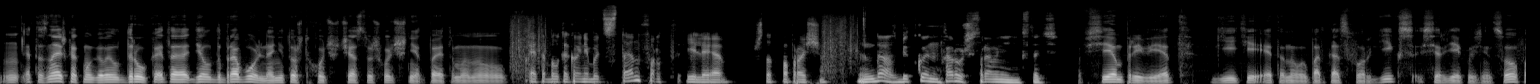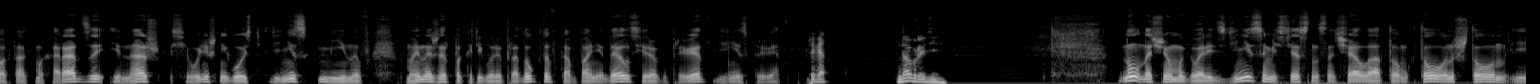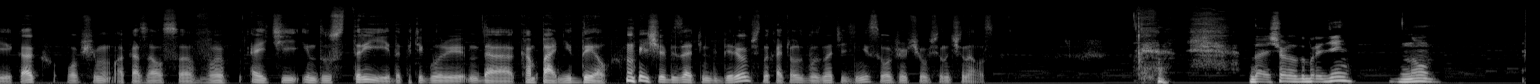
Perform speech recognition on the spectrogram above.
Это знаешь, как мы говорил друг, это дело добровольно, а не то, что хочешь участвуешь, хочешь нет. Поэтому, ну... Это был какой-нибудь Стэнфорд или что-то попроще? Да, с биткоином хорошее сравнение, кстати. Всем привет, гики. Это новый подкаст for Geeks. Сергей Кузнецов, Ахтанг Махарадзе и наш сегодняшний гость Денис Минов, менеджер по категории продуктов компании Dell. Серега, привет. Денис, привет. Привет. Добрый день. Ну, начнем мы говорить с Денисом, естественно, сначала о том, кто он, что он и как, в общем, оказался в IT-индустрии до категории, до компании Dell. Мы еще обязательно доберемся, но хотелось бы узнать у Дениса, в общем, с чего все начиналось. Да, еще раз добрый день. Ну,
